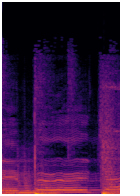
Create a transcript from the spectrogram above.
Emerge.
